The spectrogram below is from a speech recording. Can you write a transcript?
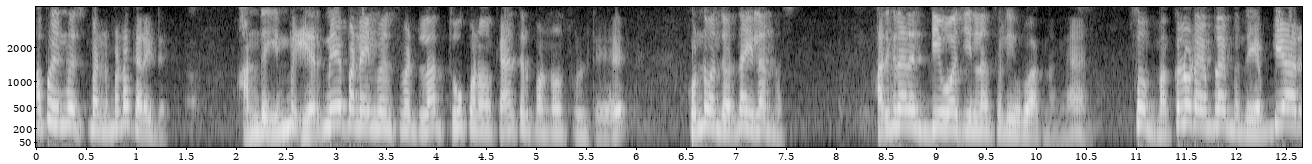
அப்போ இன்வெஸ்ட்மெண்ட் பண்ணால் கரெக்டு அந்த இன்வெ ஏற்கனவே பண்ண இன்வெஸ்ட்மெண்ட்லாம் தூக்கணும் கேன்சல் பண்ணணும்னு சொல்லிட்டு கொண்டு வந்தவர் தான் இலான் மஸ்க் அதுக்கு தானே டிஓஜின்லாம் சொல்லி உருவாக்குனாங்க. ஸோ மக்களோட எம்ப்ளாய்மெண்ட் இந்த எஃப்டிஆர்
